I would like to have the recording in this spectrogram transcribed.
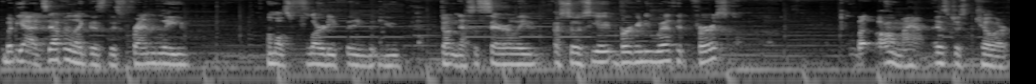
But yeah, it's definitely like this this friendly, almost flirty thing that you don't necessarily associate Burgundy with at first. But oh man, it's just killer.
